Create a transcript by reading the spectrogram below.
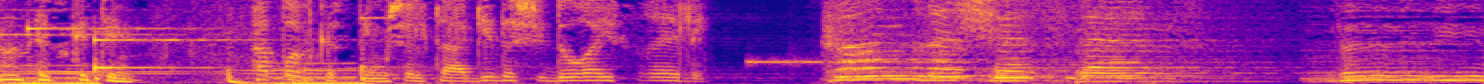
כאן הסכתים. הפודקאסטים של תאגיד השידור הישראלי. כאן רשת ב' ואם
